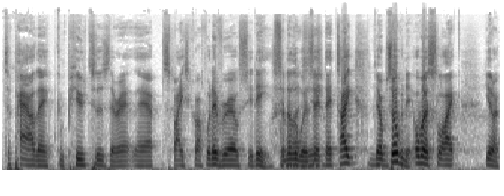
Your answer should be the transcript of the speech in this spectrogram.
to power their computers, their their spacecraft, whatever else it is. In other words, they, they take they're absorbing it, almost like you know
